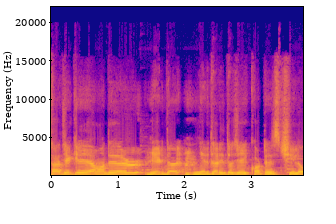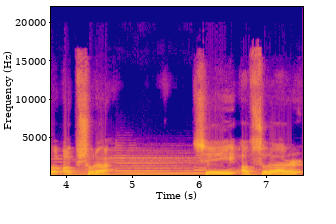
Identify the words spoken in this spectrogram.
সাজেকে আমাদের নির্ধার- নির্ধারিত যে কটেজ ছিল অপসরা, সেই অপসরার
